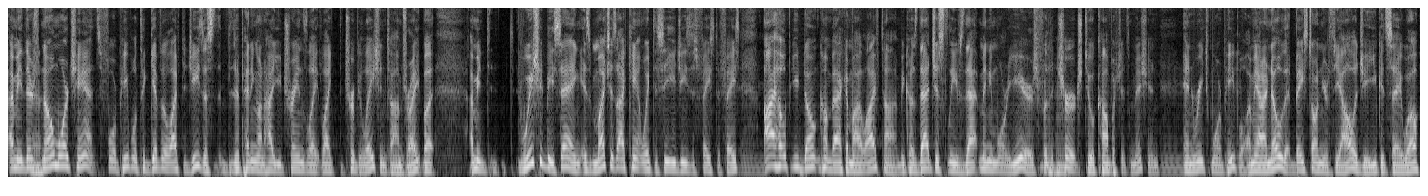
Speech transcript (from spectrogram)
I mean, there's Yeah. no more chance for people to give their life to Jesus, depending on how you translate like the tribulation times, right? But I mean, we should be saying, as much as I can't wait to see you, Jesus, face to face, I hope you don't come back in my lifetime because that just leaves that many more years for the mm-hmm. church to accomplish its mission mm. and reach more people. I mean, I know that based on your theology, you could say, well,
